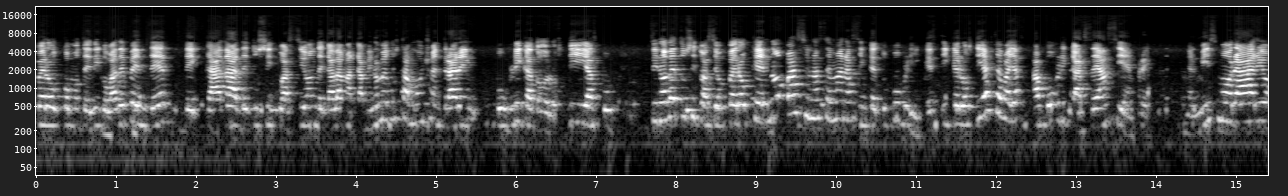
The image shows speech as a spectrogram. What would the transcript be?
pero como te digo, va a depender de cada, de tu situación, de cada marca. A mí no me gusta mucho entrar en publica todos los días, sino de tu situación, pero que no pase una semana sin que tú publiques y que los días que vayas a publicar sean siempre en el mismo horario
